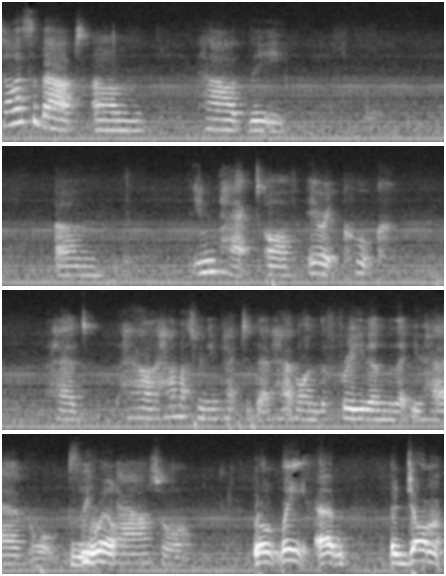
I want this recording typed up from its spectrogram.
Tell us about um, how the um, impact of Eric Cook had how how much of an impact did that have on the freedom that you have, or sleeping Well- out, or Well, we, um, John,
